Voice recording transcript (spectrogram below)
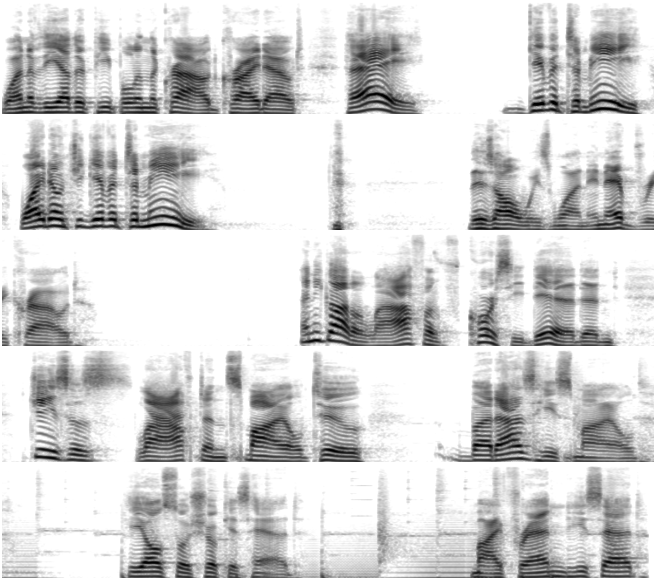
one of the other people in the crowd cried out, Hey, give it to me! Why don't you give it to me? There's always one in every crowd. And he got a laugh, of course he did, and Jesus laughed and smiled too, but as he smiled, he also shook his head. My friend, he said,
